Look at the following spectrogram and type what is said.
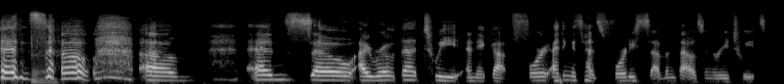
and so, um, and so I wrote that tweet and it got four, I think it has 47,000 retweets,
